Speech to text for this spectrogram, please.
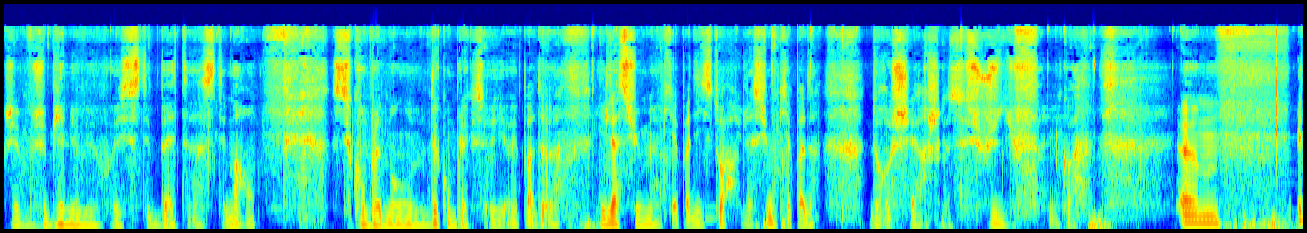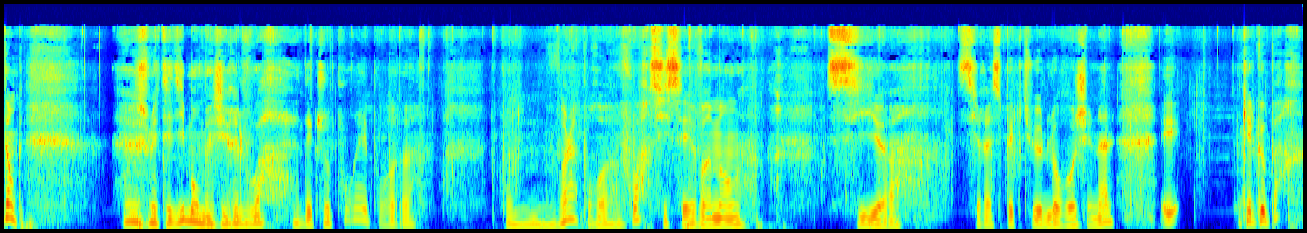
J'ai bien aimé, c'était bête, c'était marrant, c'était complètement décomplexé. Il y avait pas de, il assume qu'il n'y a pas d'histoire, il assume qu'il n'y a pas de, recherche, que c'est juste du fun quoi. Euh, et donc euh, je m'étais dit bon ben j'irai le voir dès que je pourrai pour, euh, voilà pour euh, voir si c'est vraiment si euh, si respectueux de l'original. Et quelque part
